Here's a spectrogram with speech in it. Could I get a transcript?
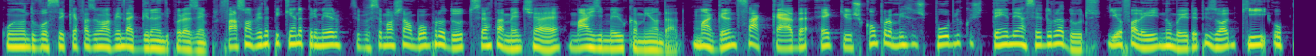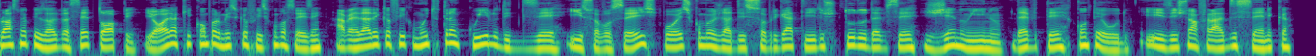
Quando você quer fazer uma venda grande, por exemplo. Faça uma venda pequena primeiro. Se você mostrar um bom produto, certamente já é mais de meio caminho andado. Uma grande sacada é que os compromissos públicos tendem a ser duradouros. E eu falei no meio do episódio que o próximo episódio vai ser top. E olha que compromisso que eu fiz com vocês, hein? A verdade é que eu fico muito tranquilo de dizer isso a vocês, pois, como eu já disse sobre gatilhos, tudo deve ser genuíno, deve ter conteúdo. E existe uma frase de Sêneca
